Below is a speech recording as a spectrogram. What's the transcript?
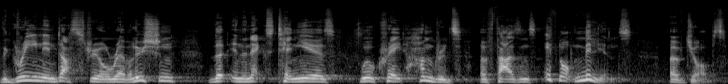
The green industrial revolution that in the next 10 years will create hundreds of thousands, if not millions, of jobs.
